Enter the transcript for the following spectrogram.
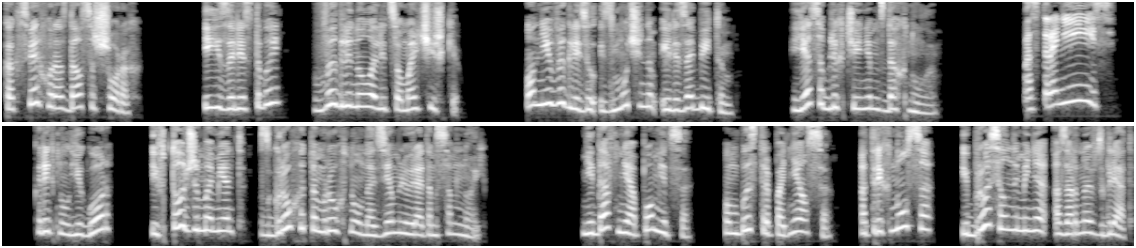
как сверху раздался шорох, и из-за листвы выглянуло лицо мальчишки. Он не выглядел измученным или забитым. Я с облегчением вздохнула. Постранись! крикнул Егор, и в тот же момент с грохотом рухнул на землю рядом со мной. Не дав мне опомниться, он быстро поднялся, отряхнулся и бросил на меня озорной взгляд.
